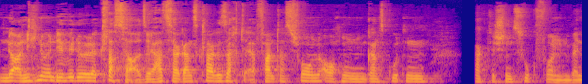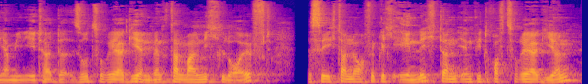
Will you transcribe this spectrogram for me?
Ja, nicht nur individuelle Klasse. Also er hat es ja ganz klar gesagt, er fand das schon auch einen ganz guten taktischen Zug von Benjamin Ether, da- so zu reagieren. Wenn es dann mal nicht läuft, das sehe ich dann auch wirklich ähnlich, dann irgendwie drauf zu reagieren.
